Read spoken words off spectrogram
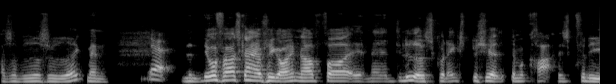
og så videre, så videre, ikke? Men, ja. men det var første gang, jeg fik øjnene op for, at det lyder sgu da ikke specielt demokratisk, fordi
